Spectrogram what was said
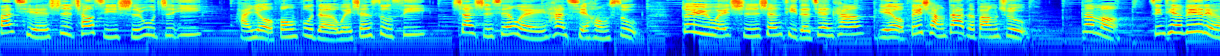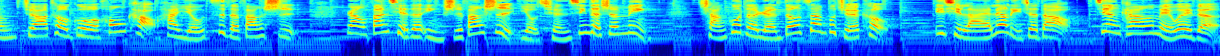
番茄是超级食物之一，含有丰富的维生素 C、膳食纤维和茄红素，对于维持身体的健康也有非常大的帮助。那么，今天 V 零就要透过烘烤和油渍的方式，让番茄的饮食方式有全新的生命，尝过的人都赞不绝口。一起来料理这道健康美味的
